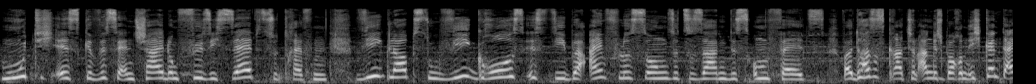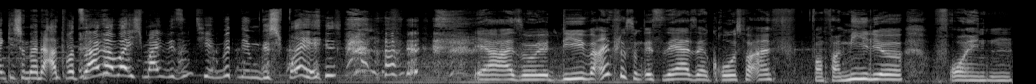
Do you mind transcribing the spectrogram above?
mutig ist, gewisse Entscheidungen für sich selbst zu treffen. Wie glaubst du, wie groß ist die Beeinflussung sozusagen des Umfelds? Weil du hast es gerade schon angesprochen. Ich könnte eigentlich schon deine Antwort sagen, aber ich meine, wir sind hier mitten im Gespräch. Ja, also die Beeinflussung ist sehr, sehr groß, vor allem von Familie, Freunden,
